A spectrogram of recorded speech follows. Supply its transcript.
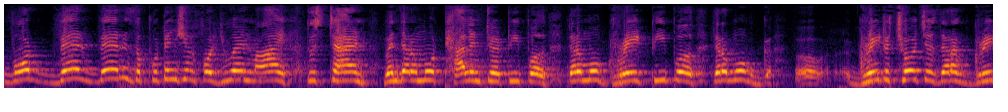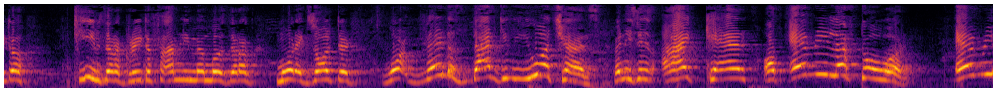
what, where, where is the potential for you and I to stand when there are more talented people, there are more great people, there are more uh, greater churches, there are greater teams, there are greater family members, there are more exalted. What, where does that give you a chance? When he says, I care of every leftover, every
